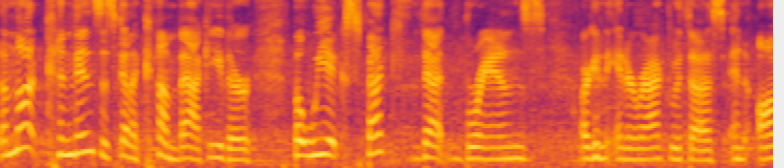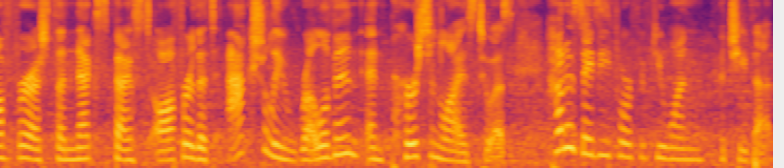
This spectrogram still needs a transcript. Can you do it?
I'm not convinced it's going to come back either, but we expect that brands are going to interact with us and offer us the next best offer that's actually relevant and personalized to us. How does 8451 achieve that?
